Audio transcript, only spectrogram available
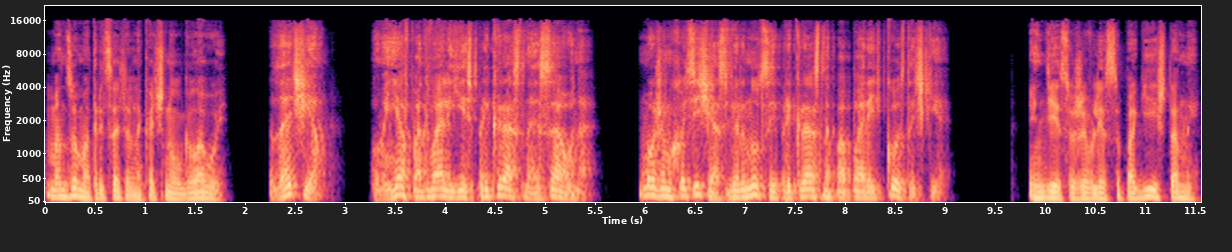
Манзом отрицательно качнул головой. «Зачем? У меня в подвале есть прекрасная сауна. Можем хоть сейчас вернуться и прекрасно попарить косточки». Индейец уже влез в сапоги и штаны.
